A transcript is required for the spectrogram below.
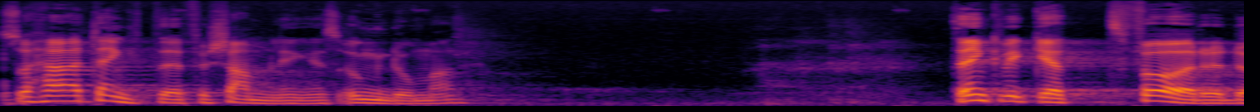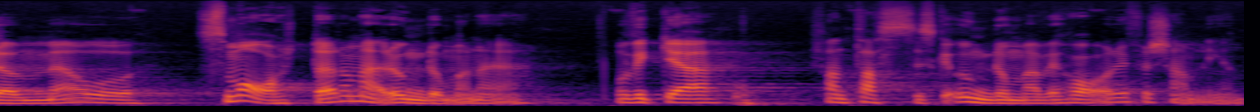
Så här tänkte församlingens ungdomar. Tänk vilket föredöme och smarta de här ungdomarna är. Och vilka fantastiska ungdomar vi har i församlingen.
